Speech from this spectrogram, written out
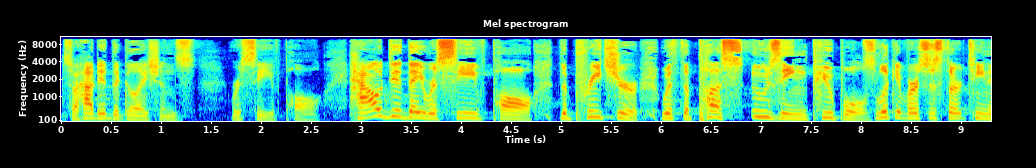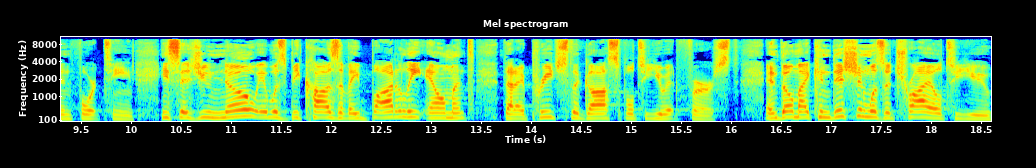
So, how did the Galatians receive Paul? How did they receive Paul, the preacher with the pus oozing pupils? Look at verses 13 and 14. He says, You know it was because of a bodily ailment that I preached the gospel to you at first. And though my condition was a trial to you,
